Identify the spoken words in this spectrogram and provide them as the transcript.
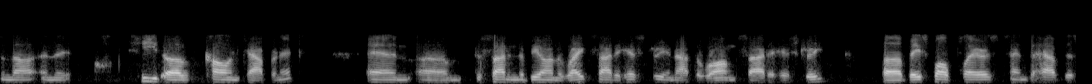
in the in the heat of Colin Kaepernick and um, deciding to be on the right side of history and not the wrong side of history. Uh, baseball players tend to have this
